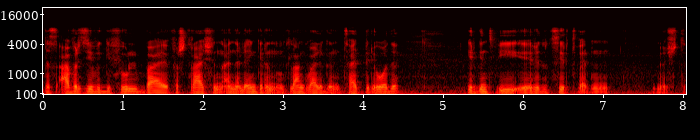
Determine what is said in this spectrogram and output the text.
das aversive Gefühl bei Verstreichen einer längeren und langweiligen Zeitperiode irgendwie reduziert werden möchte.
